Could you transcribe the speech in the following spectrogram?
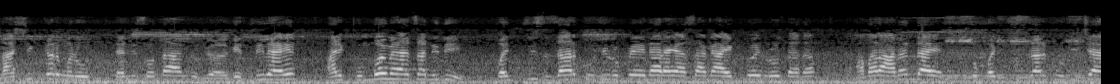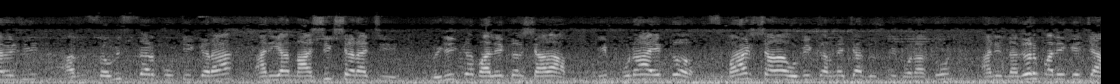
नाशिककर म्हणून त्यांनी स्वतः घेतलेली आहे. आणि कुंभमेळ्याचा निधी पंचवीस हजार कोटी रुपये येणार आहे असं आम्ही ऐकतोय रोज दादा. आम्हाला आनंद आहे. तो पंचवीस हजार कोटीच्या ऐवजी अजून सव्वीस हजार कोटी करा आणि या नाशिक शहराची विडीकर भालेकर शाळा ही पुन्हा एक स्मार्ट शाळा उभी करण्याच्या दृष्टिकोनातून आणि नगरपालिकेच्या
